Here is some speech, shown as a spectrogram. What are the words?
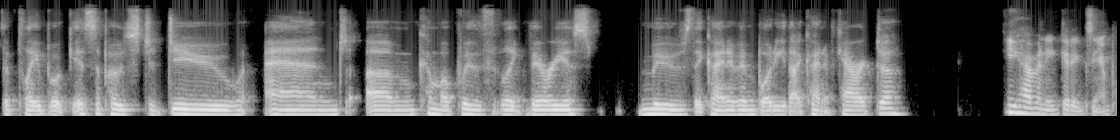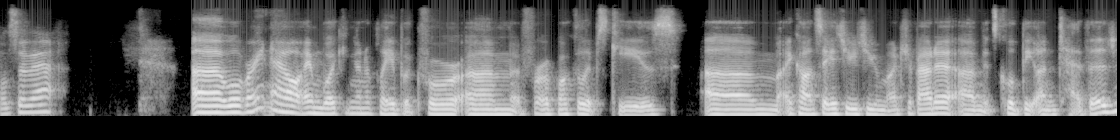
the playbook is supposed to do and um come up with like various moves that kind of embody that kind of character. Do you have any good examples of that? Uh, well, right now I'm working on a playbook for um for Apocalypse Keys. Um, I can't say too too much about it. Um, it's called the Untethered.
